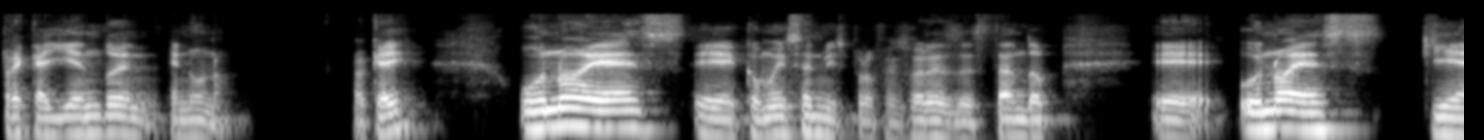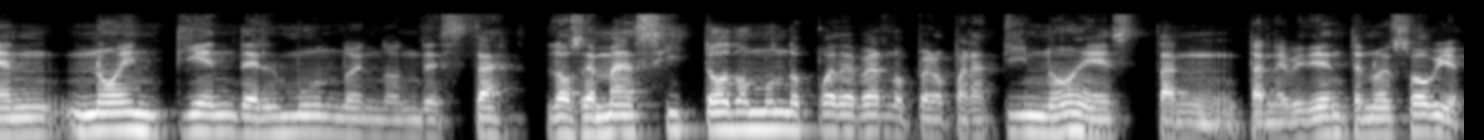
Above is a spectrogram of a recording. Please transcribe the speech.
recayendo en, en uno. ¿ok? Uno es, eh, como dicen mis profesores de stand-up, eh, uno es quien no entiende el mundo en donde está. Los demás sí, todo mundo puede verlo, pero para ti no es tan, tan evidente, no es obvio.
